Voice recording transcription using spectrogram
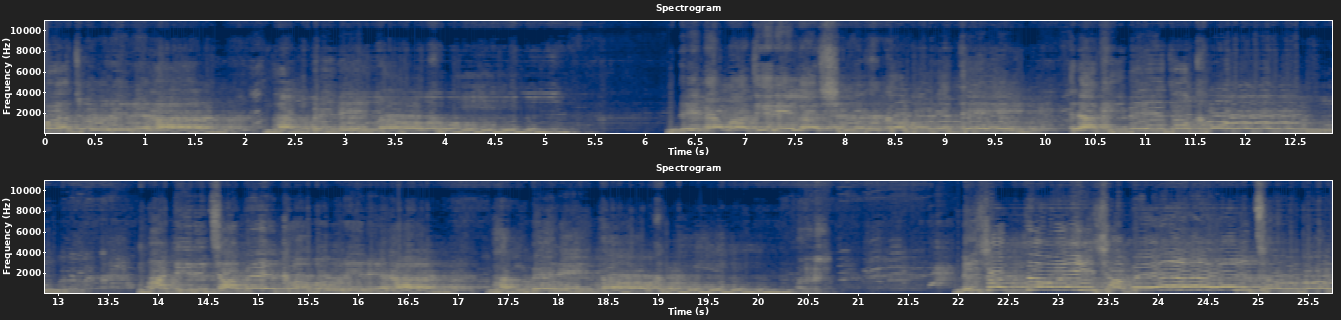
পাজরের হার ভাঙবে রে তখন। বেনামাজের লাশ কবরেতে রাখিবে যখন। মাটির চাপে কবরের হাল ভাঙবে রে তখন। বিষাক্ত ওই সাপের ছবল,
